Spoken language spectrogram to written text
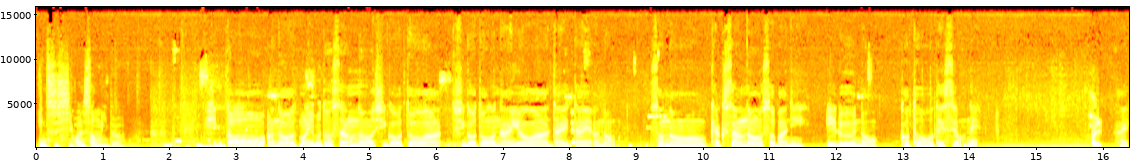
因此喜欢上你的？人あの森本さんの仕事は仕事の内容はだいたいあのその客さんのそばにいるのことですよね。はい。はい。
